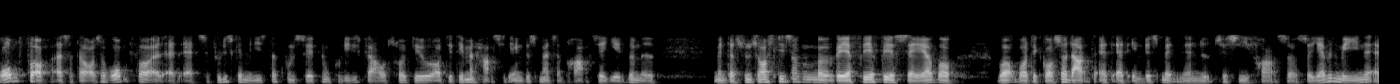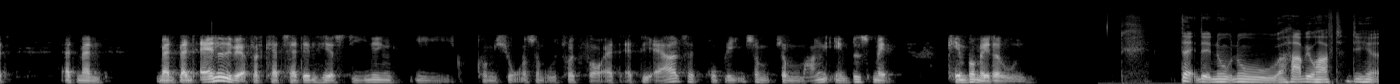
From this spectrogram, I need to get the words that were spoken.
rum for, altså der er også rum for, at, at, at selvfølgelig skal minister kunne sætte nogle politiske aftryk, det er jo, og det er det, man har sit embedsmandsapparat til at hjælpe med. Men der synes også ligesom at være flere og flere sager, hvor, hvor, hvor det går så langt, at, at embedsmændene er nødt til at sige fra. Så, så jeg vil mene, at, at man, man blandt andet i hvert fald kan tage den her stigning i kommissioner som udtryk for, at, at det er altså et problem, som, som mange embedsmænd kæmper med derude. Da, det, nu, nu har vi jo haft de her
